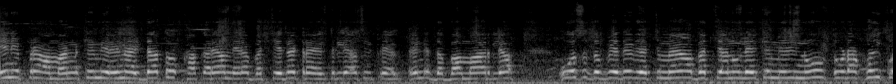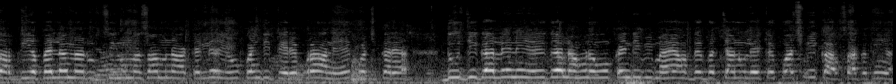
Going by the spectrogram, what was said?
ਇਹਨੇ ਭਰਾ ਮੰਨ ਕੇ ਮੇਰੇ ਨਾਲ ਐਡਾ ਧੋਖਾ ਕਰਿਆ, ਮੇਰਾ ਬੱਚੇ ਦਾ ਟਰੈਕਟਰ ਲਿਆ ਸੀ, ਟਰੈਕਟਰ ਇਹਨੇ ਦੱਬਾ ਮਾਰ ਲਿਆ। ਉਸ ਦੱਬੇ ਦੇ ਵਿੱਚ ਮੈਂ ਆ ਬੱਚਿਆਂ ਨੂੰ ਲੈ ਕੇ ਮੇਰੀ ਨੂੰਹ ਤੋੜਾ ਖੋਈ ਕਰਦੀ ਆ। ਪਹਿਲਾਂ ਮੈਂ ਰੁੱਸੀ ਨੂੰ ਮਸਾ ਮਨਾ ਕੇ ਲਿਆਈ, ਉਹ ਕਹਿੰਦੀ, ਤੇਰੇ ਭਰਾ ਨੇ ਇਹ ਕੁਝ ਕਰਿਆ। ਦੂਜੀ ਗੱਲ, ਇਹਨੇ ਇਹ ਗੱਲ ਹੁਣ ਉਹ ਕਹਿੰਦੀ ਵੀ ਮੈਂ ਆਪਦੇ ਬੱਚਿਆਂ ਨੂੰ ਲੈ ਕੇ ਕੁਝ ਵੀ ਕਰ ਸਕਦੀ ਆ।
